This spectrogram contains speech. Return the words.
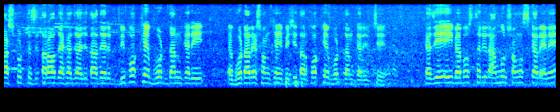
পাশ করতেছে, তারাও দেখা যায় যে তাদের বিপক্ষে ভোটদানকারী ভোটারের সংখ্যাই বেশি, তার পক্ষে ভোটদানকারীর চেয়ে। কাজে এই ব্যবস্থাটির আমূল সংস্কার এনে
